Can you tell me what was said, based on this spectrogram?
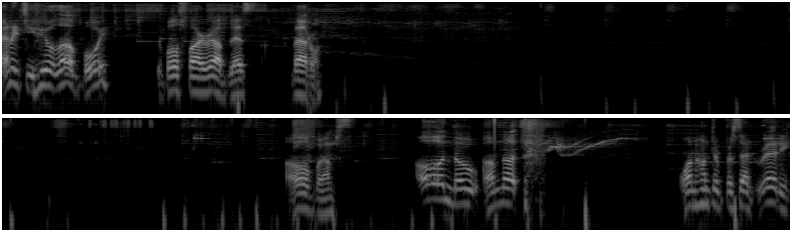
Energy heal up, boy. The balls fire up. Let's battle. Oh, but I'm. Oh no, I'm not 100% ready.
